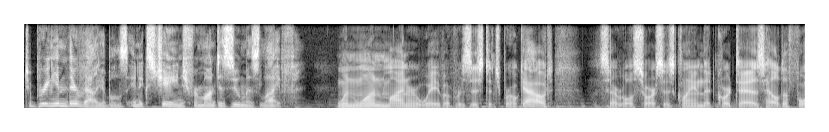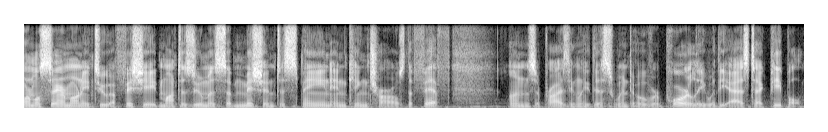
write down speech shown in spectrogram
to bring him their valuables in exchange for Montezuma's life. When one minor wave of resistance broke out, several sources claim that Cortez held a formal ceremony to officiate Montezuma's submission to Spain and King Charles V. Unsurprisingly, this went over poorly with the Aztec people.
